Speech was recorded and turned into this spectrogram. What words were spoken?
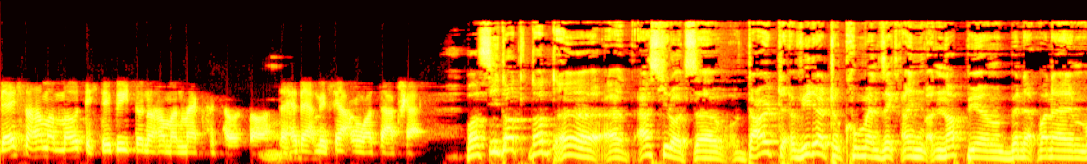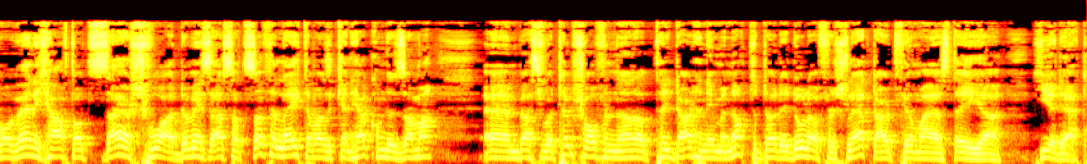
die ist noch einmal mutig, die bietet noch einmal in Mexiko, so. Da hätte er mir fertig was abschreiben. Was sie dort, dort, äh, erst jetzt, äh, dort wieder zu kommen, sich ein Nappium, wenn, wenn er mal wenig hat, dort sehr schwer. Du weißt, erst hat so viel leichter, wenn sie kein herkommt im Sommer, ähm, dass sie über Tipp schaffen, und dann hat die dort nehmen noch zu Dollar verschlägt dort viel mehr als die, äh, hier dort.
